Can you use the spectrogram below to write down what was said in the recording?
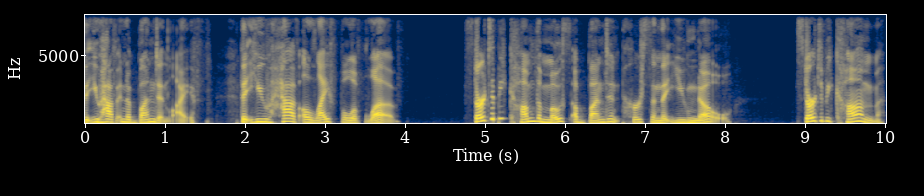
that you have an abundant life, that you have a life full of love. Start to become the most abundant person that you know. Start to become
